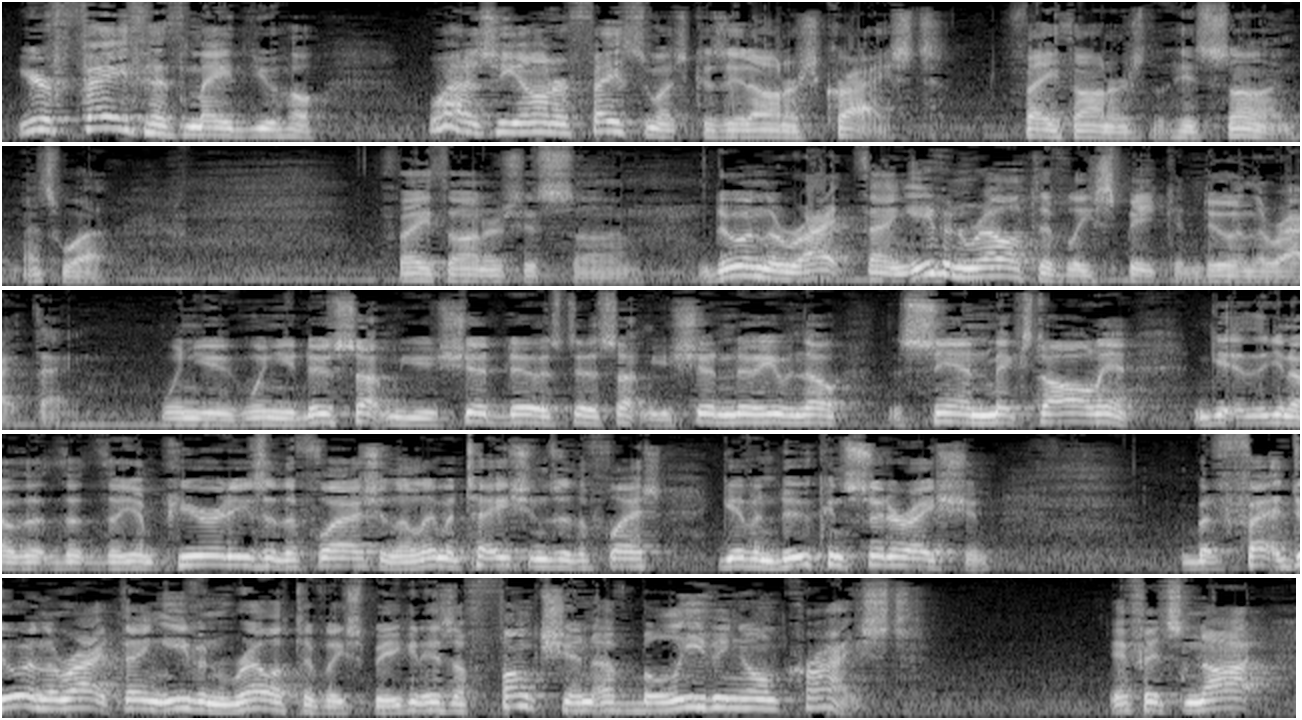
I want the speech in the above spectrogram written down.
Your faith hath made you whole. Why does He honor faith so much? Because it honors Christ. Faith honors His Son. That's why. Faith honors his son. Doing the right thing, even relatively speaking, doing the right thing. When you when you do something you should do instead of something you shouldn't do, even though the sin mixed all in, you know the, the, the impurities of the flesh and the limitations of the flesh given due consideration. But fa- doing the right thing, even relatively speaking, is a function of believing on Christ. If it's not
